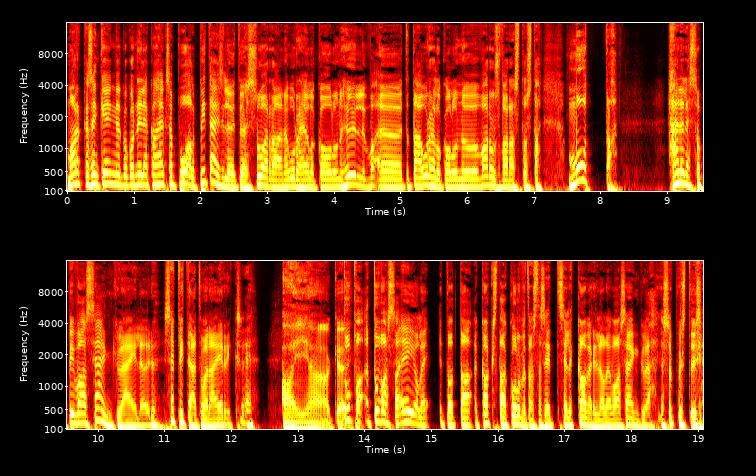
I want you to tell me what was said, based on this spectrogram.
Markkasen kengän koko 48 puoli pitäisi löytyä suoraan urheilukoulun, hyll, ö, tota, urheilukoulun varusvarastosta, mutta hänelle sopivaa sänkyä ei löydy. Se pitää tuoda erikseen. Ai jaa, okei. Okay. Tupa, tuvassa ei ole tota, 213 senttiselle kaverille olevaa sänkyä, jossa pystyisi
